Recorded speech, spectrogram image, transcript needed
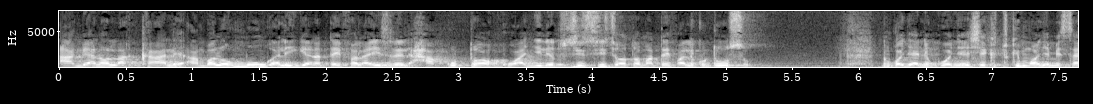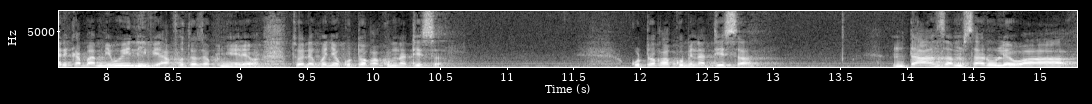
Agano la kale ambalo mungu aliingia na taifa la israeli hakutoa kwa ajili yetu. Sisi watu wa mataifa alikutuhusu. Ngoja nikuonyeshe kitu kimoja mistari kama miwili hivi afu utaweza kunyelewa tuende kwenye kutoka 19 kutoka 19 ntaanza mstari ule wa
